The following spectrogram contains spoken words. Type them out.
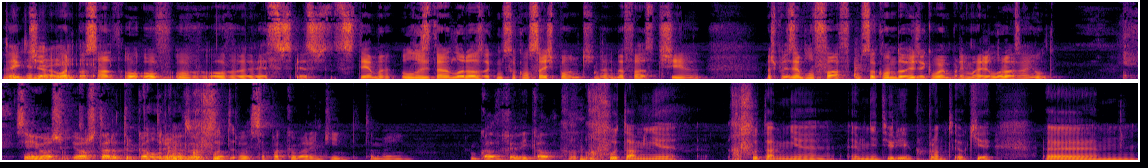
Digo já, o É- ano passado hou- houve, houve, houve esse, esse sistema. O Lusitano de Lourosa começou com 6 pontos na, na fase de descida, mas por exemplo o FAF começou com 2, acabou em primeiro e o Lourosa em último. Sim, eu acho, eu acho que estar a trocar Vale treinador só só para acabar em quinto também um bocado radical. refuta a minha refuta a minha a minha teoria. Pronto é o que é. Ahm,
